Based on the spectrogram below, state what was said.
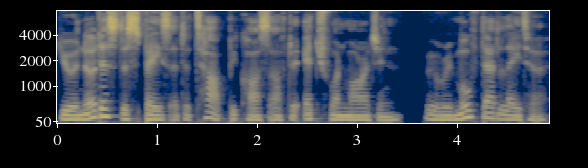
You will notice the space at the top because of the H1 margin. We'll remove that later.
